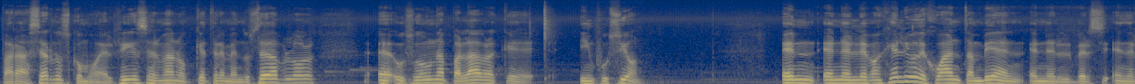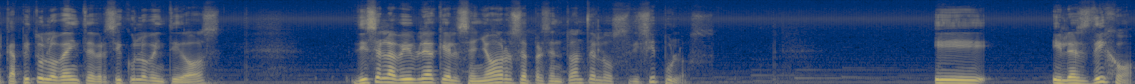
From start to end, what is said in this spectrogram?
Para hacernos como Él. Fíjese hermano, qué tremendo. Usted habló, eh, usó una palabra que, infusión. En, el Evangelio de Juan también, en el, en el capítulo 20, versículo 22, dice la Biblia que el Señor se presentó ante los discípulos y, les dijo,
